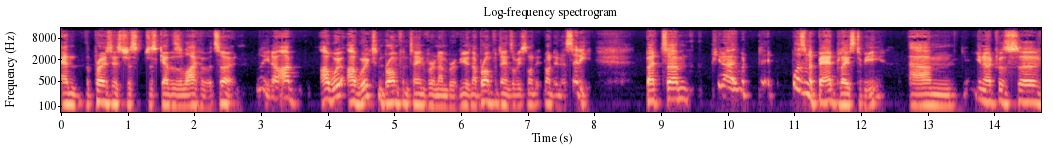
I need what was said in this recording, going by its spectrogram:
and the process just just gathers a life of its own. You know, I I, I worked in Braamfontein for a number of years. Now, Braamfontein's obviously not not in a city, but um, you know, it, it, wasn't a bad place to be. Um, you know, it was uh,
